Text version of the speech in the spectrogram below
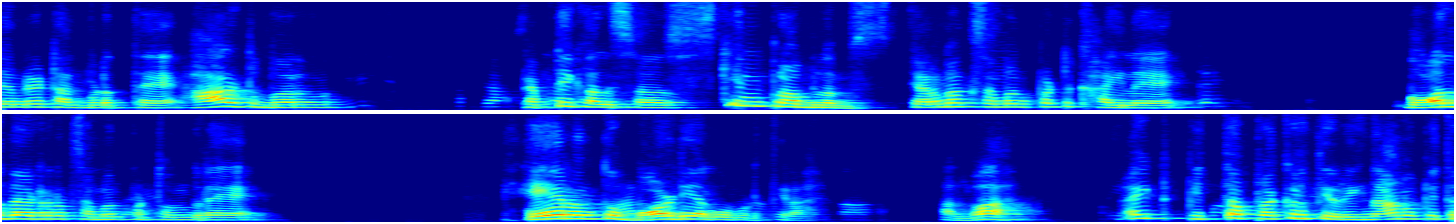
ಜನರೇಟ್ ಆಗ್ಬಿಡುತ್ತೆ. Heart burn peptic ulcers skin problems ಚರ್ಮಕ್ಕೆ ಸಂಬಂಧಪಟ್ಟ ಖಾಯಿಲೆ ಗಾಲ್ ಬ್ಯಾಡರ್ ಸಂಬಂಧಪಟ್ಟ ತೊಂದರೆ ಹೇರ್ ಅಂತೂ ಬಾಲ್ಡಿ ಆಗೋಗ್ಬಿಡ್ತೀರಾ ಅಲ್ವಾ? ರೈಟ್ ಪಿತ್ತ ಪ್ರಕೃತಿ ಈಗ ನಾನು ಪಿತ್ತ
